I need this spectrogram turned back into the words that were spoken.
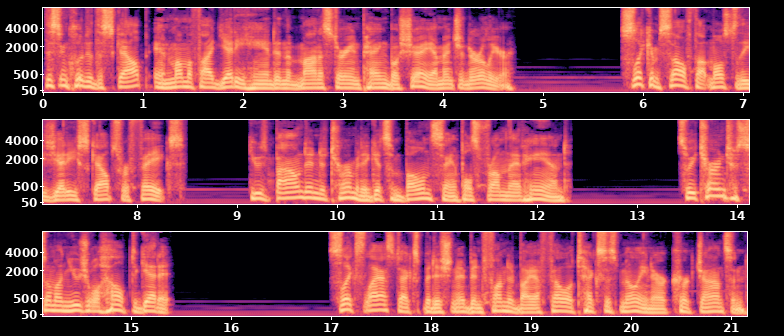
This included the scalp and mummified Yeti hand in the monastery in Pangboche I mentioned earlier. Slick himself thought most of these Yeti scalps were fakes. He was bound and determined to get some bone samples from that hand. So he turned to some unusual help to get it. Slick's last expedition had been funded by a fellow Texas millionaire, Kirk Johnson.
